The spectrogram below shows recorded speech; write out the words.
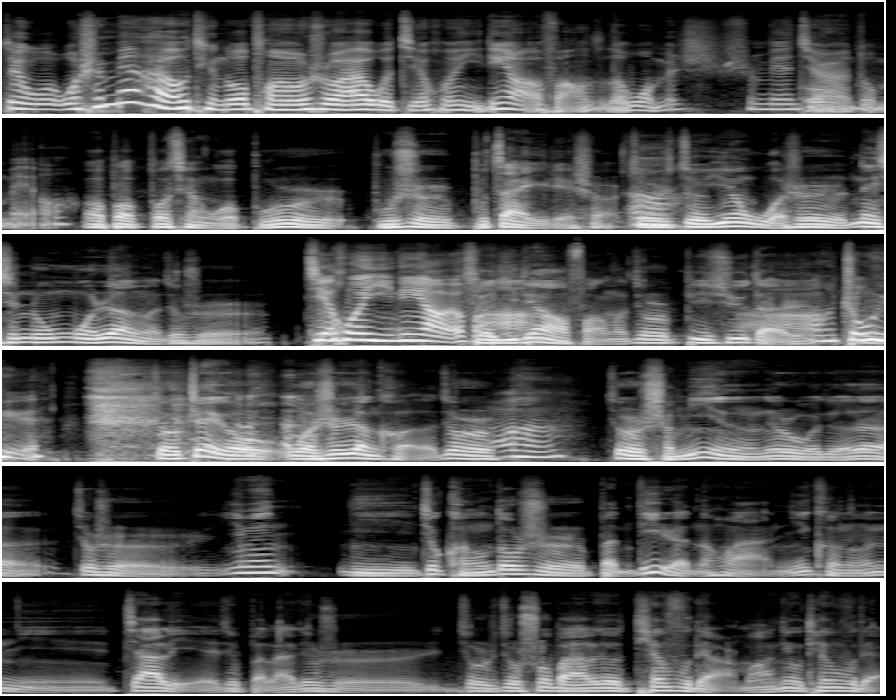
对我，我身边还有挺多朋友说，哎，我结婚一定要有房子的。我们身边竟然都没有。哦，抱抱歉，我不是不是不在意这事儿，就是就因为我是内心中默认了，就是结婚一定要有房，就一定要房子，就是必须得。终于，就是这个我是认可的，就是嗯 就是什么意思呢？就是我觉得，就是因为你就可能都是本地人的话，你可能你家里就本来就是就是就说白了就天赋点嘛，你有天赋点。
